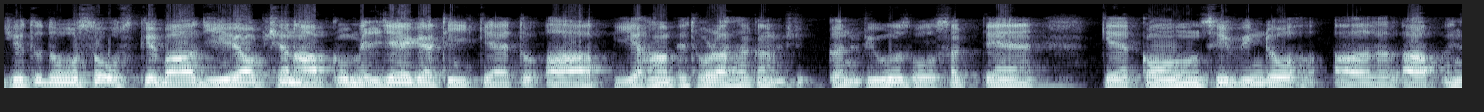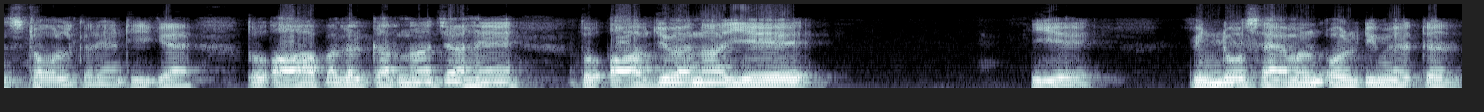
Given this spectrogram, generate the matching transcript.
जी तो दोस्तों, उसके बाद ये ऑप्शन आपको मिल जाएगा, ठीक है? तो आप यहाँ पे थोड़ा सा कंफ्यूज हो सकते हैं कि कौन सी विंडो आप इंस्टॉल करें, ठीक है? तो आप अगर करना चाहें तो आप जो है ना, ये ये विंडो सेवन अल्टीमेटेड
